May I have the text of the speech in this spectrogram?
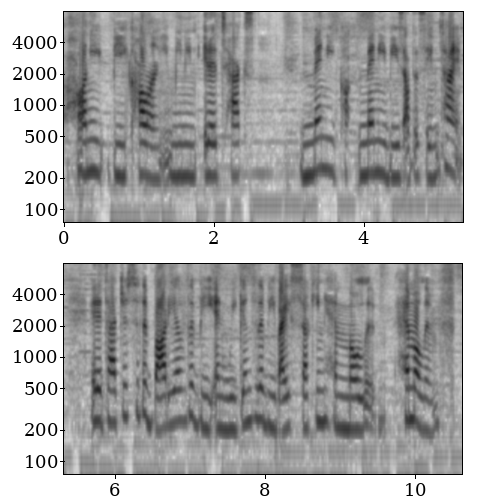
honeybee colony, meaning it attacks many many bees at the same time. It attaches to the body of the bee and weakens the bee by sucking hemolymph. hemolymph.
